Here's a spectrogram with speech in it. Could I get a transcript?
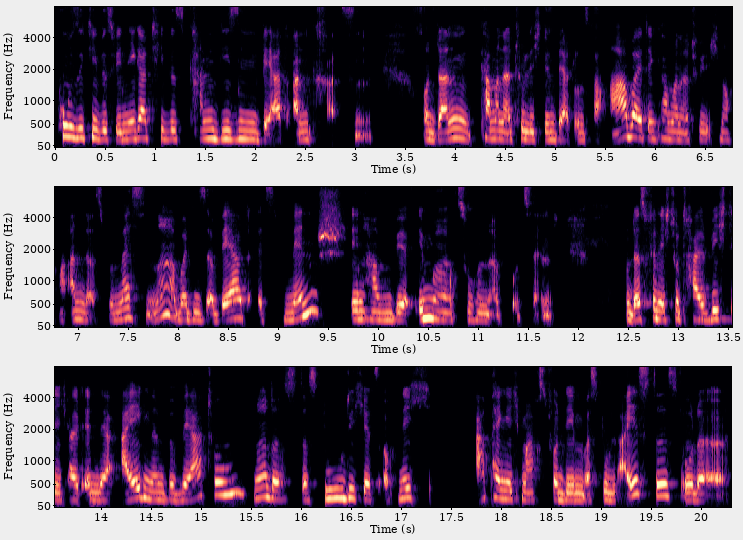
Positives wie Negatives, kann diesen Wert ankratzen. Und dann kann man natürlich den Wert unserer Arbeit, den kann man natürlich nochmal anders bemessen. Ne? Aber dieser Wert als Mensch, den haben wir immer zu 100 Prozent. Und das finde ich total wichtig, halt in der eigenen Bewertung, ne? dass, dass du dich jetzt auch nicht abhängig machst von dem, was du leistest oder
